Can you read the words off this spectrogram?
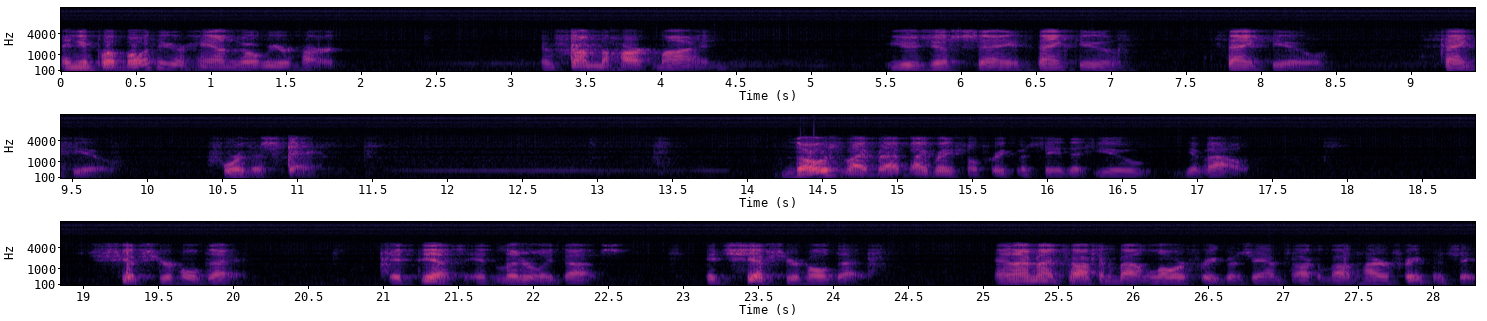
And you put both of your hands over your heart, and from the heart mind, you just say, Thank you, thank you, thank you for this day. Those that vibrational frequency that you give out shifts your whole day. It does. It literally does. It shifts your whole day. And I'm not talking about lower frequency. I'm talking about higher frequency.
